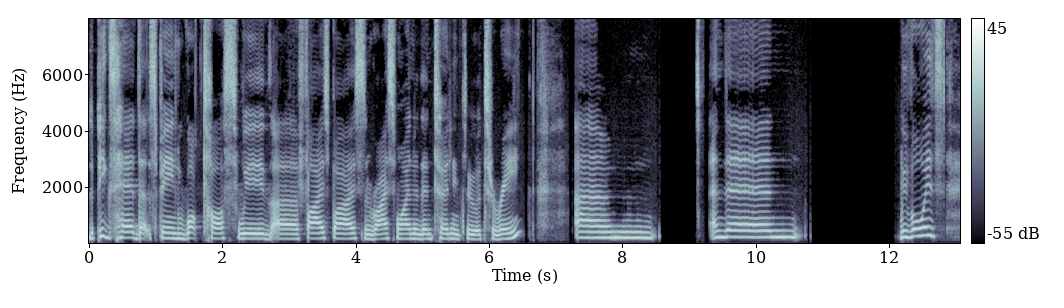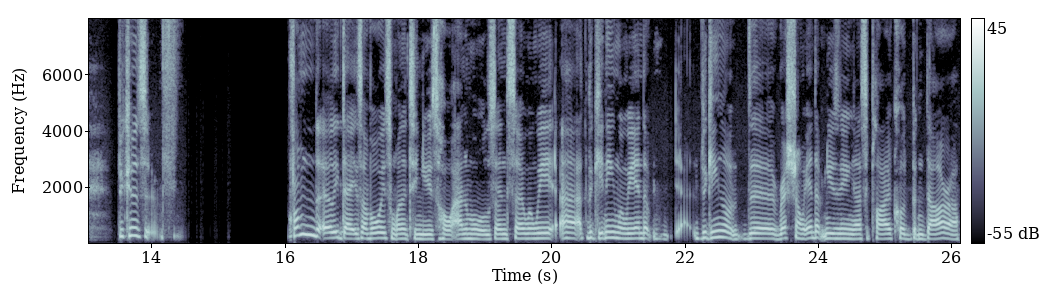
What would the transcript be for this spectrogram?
the pig's head that's been wok tossed with uh, fire spice and rice wine, and then turned into a terrine. Um, and then we've always because from the early days, I've always wanted to use whole animals, and so when we uh, at the beginning, when we end up beginning of the restaurant, we end up using a supplier called Bundarra,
